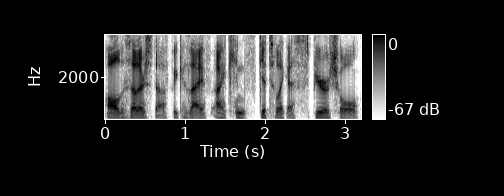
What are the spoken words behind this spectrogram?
all this other stuff because I I can get to like a spiritual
